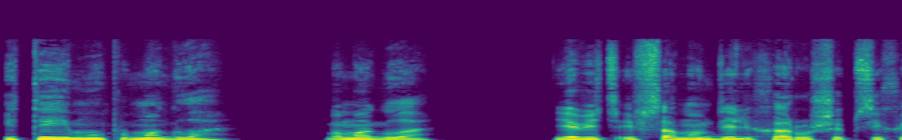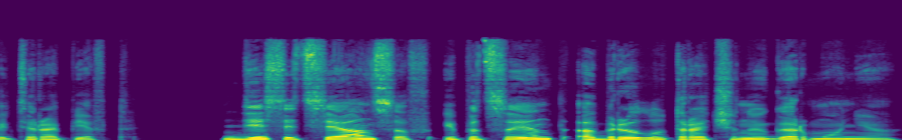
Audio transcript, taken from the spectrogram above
«И ты ему помогла?» «Помогла. Я ведь и в самом деле хороший психотерапевт. Десять сеансов, и пациент обрел утраченную гармонию.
